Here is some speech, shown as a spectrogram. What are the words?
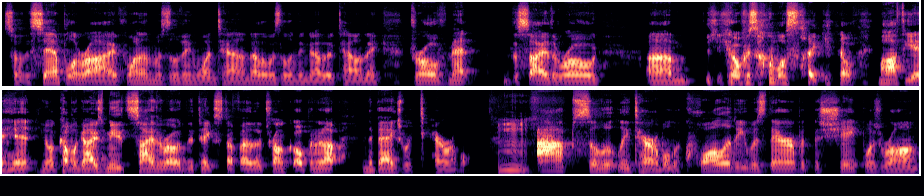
So the sample arrived. One of them was living in one town, another was living in another town. They drove, met the side of the road. Um, you know, it was almost like you know mafia hit. You know, a couple guys meet at the side of the road. They take stuff out of the trunk, open it up, and the bags were terrible Mm. absolutely terrible. The quality was there, but the shape was wrong.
